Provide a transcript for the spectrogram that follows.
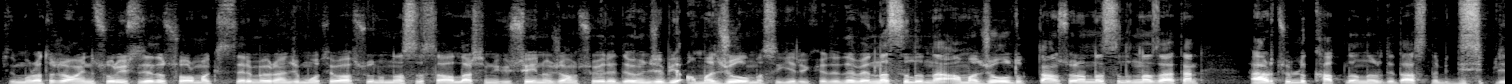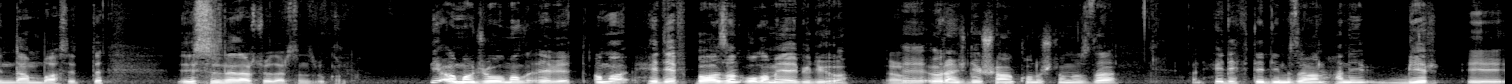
Şimdi Murat Hocam aynı soruyu size de sormak isterim. Öğrenci motivasyonu nasıl sağlar? Şimdi Hüseyin Hocam söyledi. Önce bir amacı olması gerekiyor dedi ve nasılına amacı olduktan sonra nasılına zaten her türlü katlanır dedi. Aslında bir disiplinden bahsetti. E, siz neler söylersiniz bu konuda? Bir amacı olmalı evet ama hedef bazen olamayabiliyor. Evet. Ee, öğrenciyle şu an konuştuğumuzda hani hedef dediğimiz zaman hani bir e,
